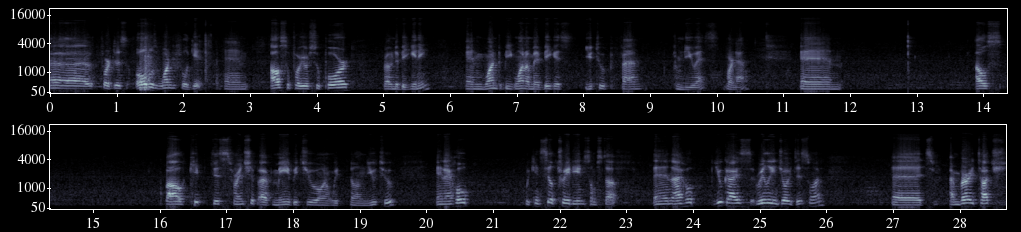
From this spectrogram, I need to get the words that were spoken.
uh, for this all those wonderful gifts and also for your support from the beginning and want to be one of my biggest YouTube fan from the US for now. And I'll I'll keep this friendship I've made with you on with on YouTube and I hope we can still trade in some stuff. And I hope you guys really enjoyed this one. Uh, it's I'm very touched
